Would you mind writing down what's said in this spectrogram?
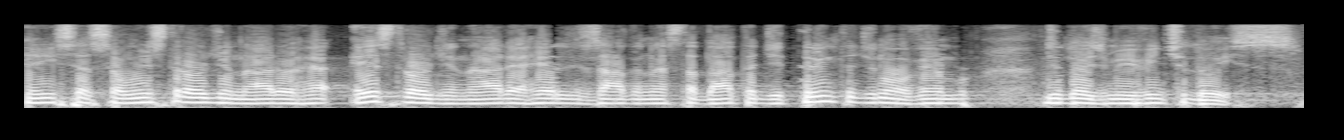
em sessão extraordinária, extraordinária realizada nesta data de 30 de novembro de 2022.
